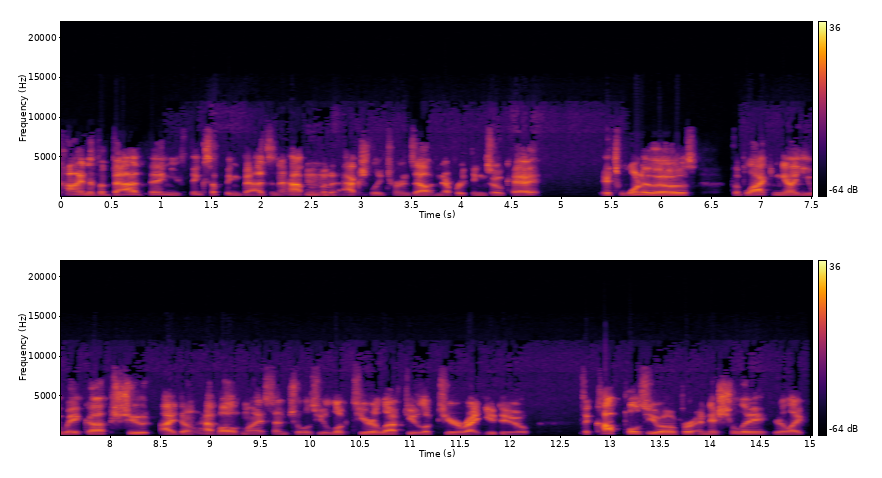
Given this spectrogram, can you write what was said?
kind of a bad thing. You think something bad's going to happen, mm-hmm. but it actually turns out and everything's okay. It's one of those. The blacking out, you wake up, shoot, I don't have all of my essentials. You look to your left, you look to your right, you do. The cop pulls you over initially. You're like,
